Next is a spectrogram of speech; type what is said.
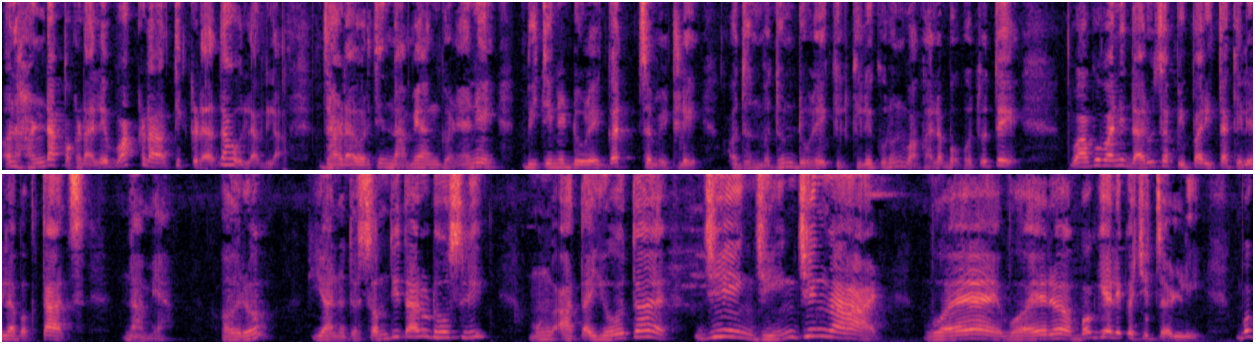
अन हंडा पकडाले वाकडा तिकडा धावू लागला. झाडावरती नाम्या गण्याने भीतीने डोळे गच्च मिटले. अधूनमधून डोळे किलकिले करून वाघाला बघत होते. वाघोबाने दारूचा पिपा रिता केलेला बघताच नाम्या अर यानं तर समधी दारू ढोसली. मग आता यो झिंग झिंग झिंगाट. वय वय र बघ गेले कशी चढली. बघ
